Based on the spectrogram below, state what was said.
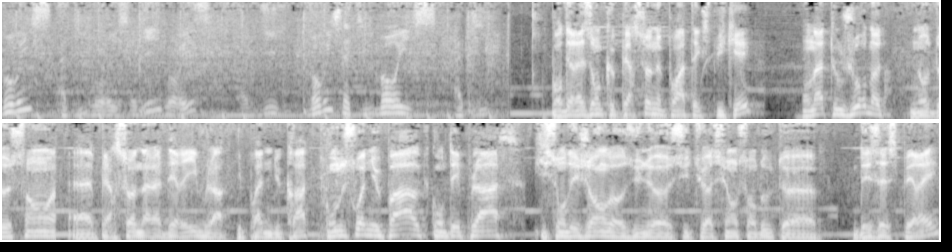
Maurice a dit. Maurice a dit. Maurice a dit. Maurice a dit. Maurice a dit. Pour des raisons que personne ne pourra t'expliquer, on a toujours notre, nos 200 euh, personnes à la dérive là qui prennent du crack, qu'on ne soigne pas, qu'on déplace, qui sont des gens dans une euh, situation sans doute euh, désespérée.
